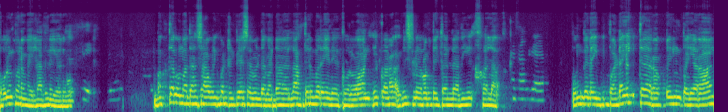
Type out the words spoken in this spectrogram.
பொறுப்பு நம்ம எல்லாத்துலயும் இருக்கும் மக்தப மதரசாவை பற்றி பேச வேண்டும் என்றால் அல்லாஹ் திருமறையிலே கூறுவான் உங்களை படைத்த ரப்பின் பெயரால்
